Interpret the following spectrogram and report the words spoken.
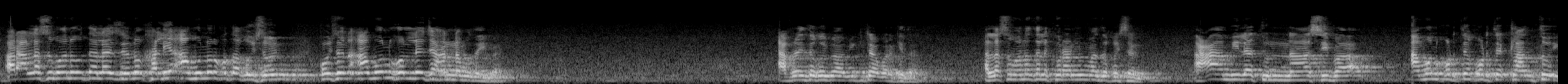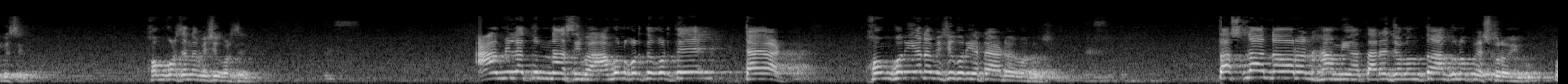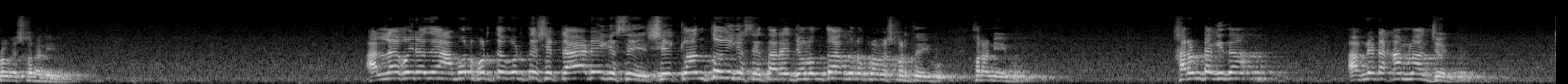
আর আল্লাহ তাআলা যেন খালি আমলের কথা কইছেন কইছেন, আমল করলে জাহান্নামে যাইবা। আপনাই তো কইবা, আমি কিতা আবার কিতা আল্লাহ তাআলা কোরআনের মধ্যে কইছেন, আমিলাতুন নাসিবা। আমল করতে করতে ক্লান্ত হয়ে গেছে কম করছে না বেশি করছে আমিলাতুন নাসিবা, আমল করতে করতে টায়ার্ড কম করিয়া না বেশি করিয়া টায়ার্ড হয় মানুষ? তাসলা নারান হামিয়া, তারে জ্বলন্ত আগুনও পেশ করা হইব প্রবেশ করা নিব। আল্লাহ কইরা যে আমল করতে করতে সে টায়ার্ড হয়ে গেছে, সে ক্লান্ত হয়ে গেছে, তার জ্বলন্ত আগুনে প্রবেশ করতে হইব খরানি হইব কারণটা কিতা আপনি একটা খামলা আনছেন।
